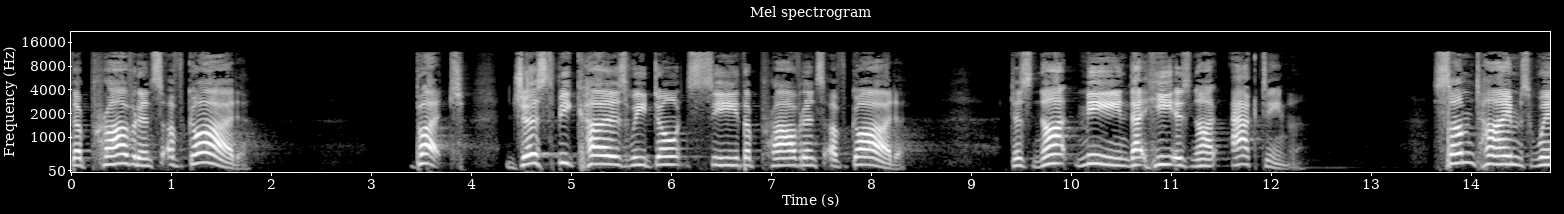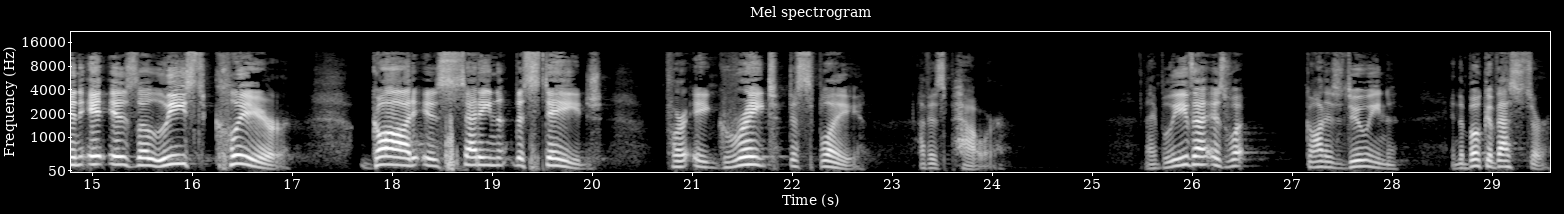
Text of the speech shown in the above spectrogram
the providence of God. But just because we don't see the providence of God does not mean that He is not acting. Sometimes when it is the least clear, God is setting the stage for a great display of his power. And I believe that is what God is doing in the book of Esther.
